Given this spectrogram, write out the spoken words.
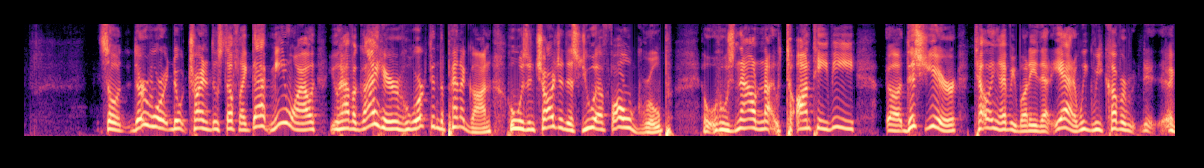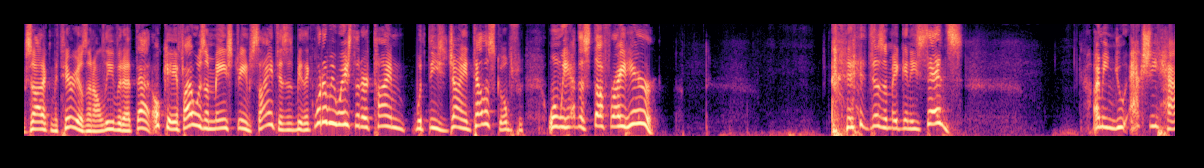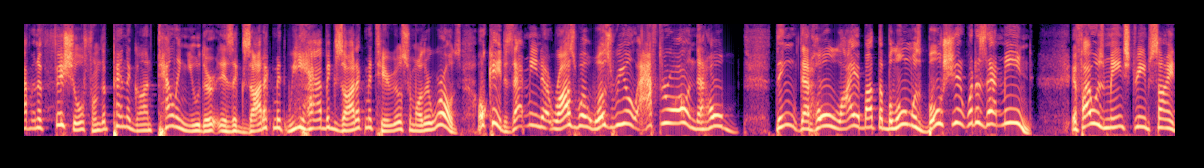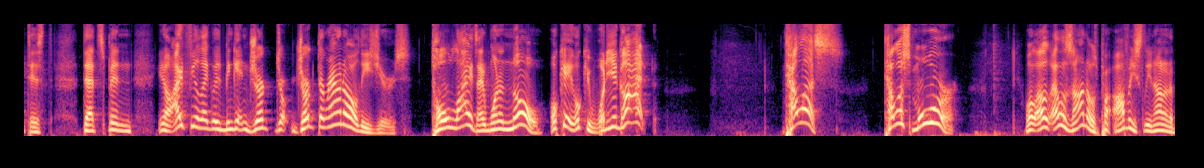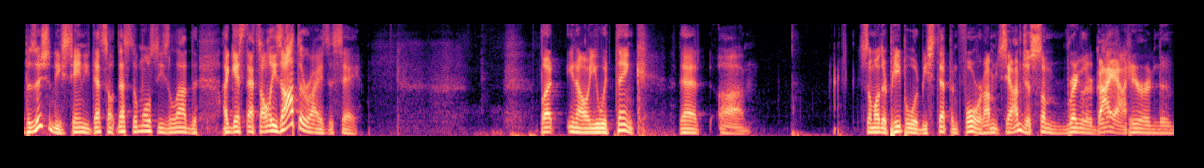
So they're trying to do stuff like that. Meanwhile, you have a guy here who worked in the Pentagon, who was in charge of this UFO group, who's now on TV uh, this year telling everybody that yeah, we recovered exotic materials, and I'll leave it at that. Okay, if I was a mainstream scientist, it'd be like, what are we wasting our time with these giant telescopes when we have the stuff right here? it doesn't make any sense. I mean, you actually have an official from the Pentagon telling you there is exotic. We have exotic materials from other worlds. Okay, does that mean that Roswell was real after all, and that whole thing, that whole lie about the balloon was bullshit? What does that mean? If I was mainstream scientist that's been, you know, I feel like we've been getting jerked jer- jerked around all these years, told lies. I want to know. Okay, okay, what do you got? Tell us. Tell us more. Well, Elizondo is obviously not in a position. He's saying that's that's the most he's allowed to. I guess that's all he's authorized to say. But you know, you would think that uh, some other people would be stepping forward. I'm see, I'm just some regular guy out here in the,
